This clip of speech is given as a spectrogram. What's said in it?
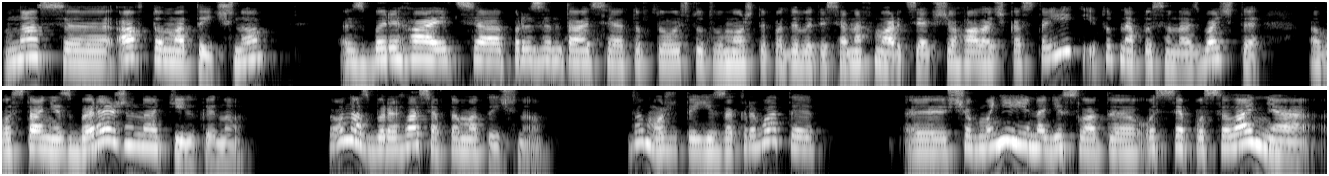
у нас е, автоматично зберігається презентація. Тобто, ось тут ви можете подивитися на хмарці, якщо галочка стоїть, і тут написано, ось бачите, востаннє збережено тільки-но, то вона збереглася автоматично. Ви можете її закривати, щоб мені її надіслати. Ось це посилання,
